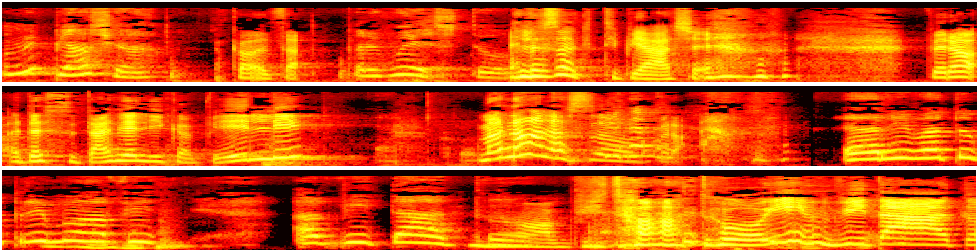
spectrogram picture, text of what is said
A me piace Cosa? fare questo. Lo so che ti piace. Però adesso tagliali i capelli. Ma non là sopra. È arrivato primo abitato. No, abitato, invitato.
